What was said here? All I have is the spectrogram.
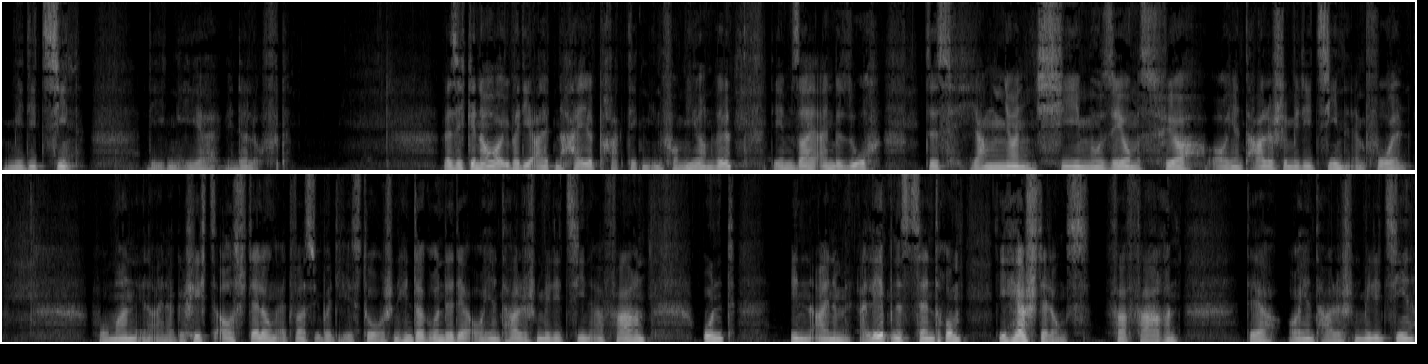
Medizin liegen hier in der Luft. Wer sich genauer über die alten Heilpraktiken informieren will, dem sei ein Besuch des Yangnyeonshi Museums für orientalische Medizin empfohlen, wo man in einer Geschichtsausstellung etwas über die historischen Hintergründe der orientalischen Medizin erfahren und in einem Erlebniszentrum die Herstellungsverfahren der orientalischen Medizin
